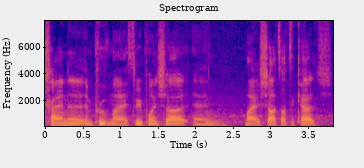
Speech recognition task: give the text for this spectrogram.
trying to improve my three point shot and my shots off the catch.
